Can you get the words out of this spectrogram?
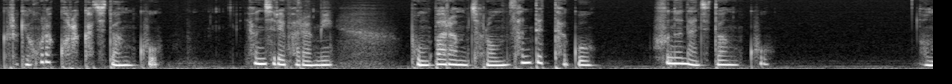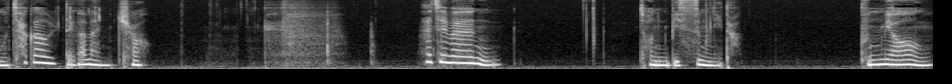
그렇게 호락호락하지도 않고 현실의 바람이 봄바람처럼 산뜻하고 훈훈하지도 않고 너무 차가울 때가 많죠. 하지만 전 믿습니다. 분명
